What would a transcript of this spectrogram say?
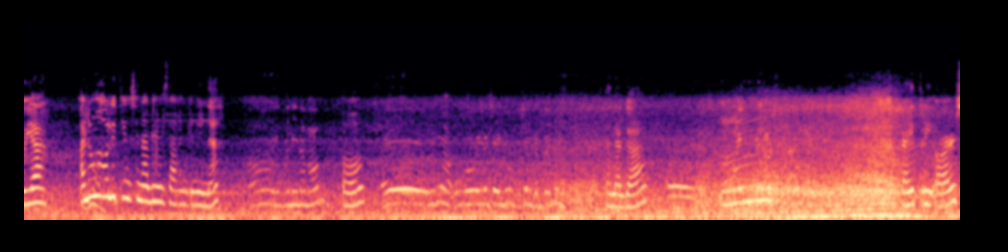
Kuya, ano nga ulit yung sinabi niyo sa akin kanina? Ah, yung kanina ma'am. Oo, Eh, yun nga, kung okay lang sa inyo, kasi ang ganda nyo. talaga? Oh, Mm. kahit 3 hours, ano, kahit Kahit 3 hours?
